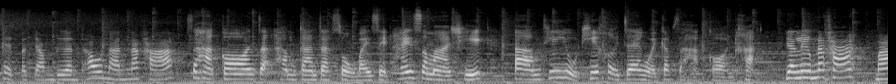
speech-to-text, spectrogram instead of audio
เสร็จประจำเดือนเท่านั้นนะคะ สหกรณ์จะทำการจัดส่งใบเสร็จให้สมาชิก ตามที่อยู่ที่เคยแจ้งไว้กับสหกรณ์ค่ะ อย่าลืมนะคะ มา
